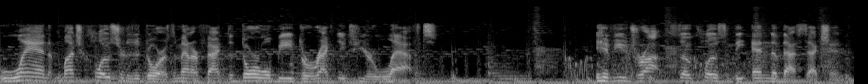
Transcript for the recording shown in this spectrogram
land much closer to the door. As a matter of fact, the door will be directly to your left if you drop so close to the end of that section.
